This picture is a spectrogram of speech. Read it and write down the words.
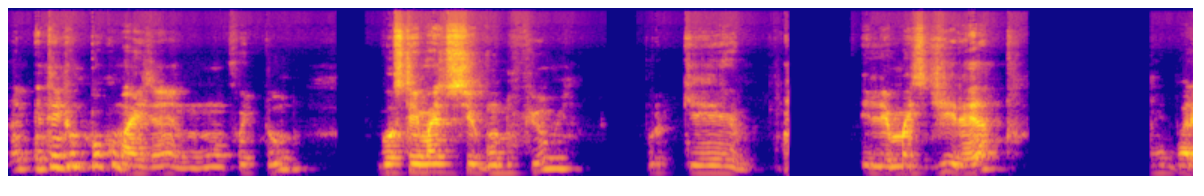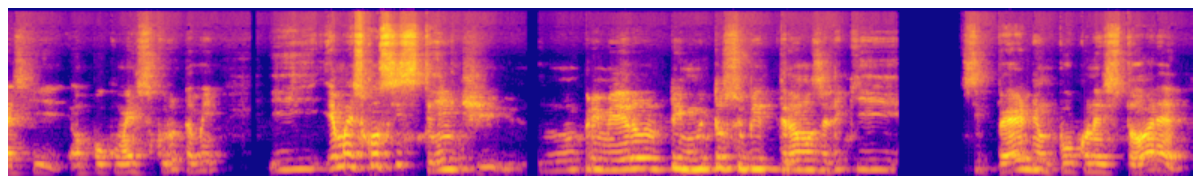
eu entendi um pouco mais, né? Não foi tudo. Gostei mais do segundo filme, porque ele é mais direto. Parece que é um pouco mais cru também. E é mais consistente. No primeiro tem muitos subtramos ali que se perdem um pouco na história.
